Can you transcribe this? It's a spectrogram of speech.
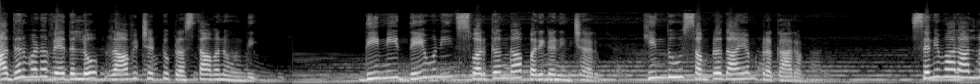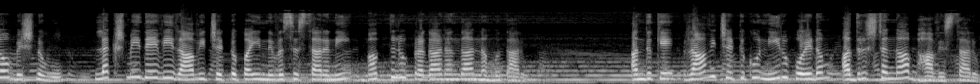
అధర్వణ వేదల్లో రావి చెట్టు ప్రస్తావన ఉంది. దీన్ని దేవుని స్వర్గంగా పరిగణించారు. హిందూ సంప్రదాయం ప్రకారం. శనివారాల్లో విష్ణువు లక్ష్మీదేవి రావి చెట్టుపై నివసిస్తారని భక్తులు ప్రగాఢంగా నమ్ముతారు. అందుకే రావి చెట్టుకు నీరు పోయడం అదృష్టంగా భావిస్తారు.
